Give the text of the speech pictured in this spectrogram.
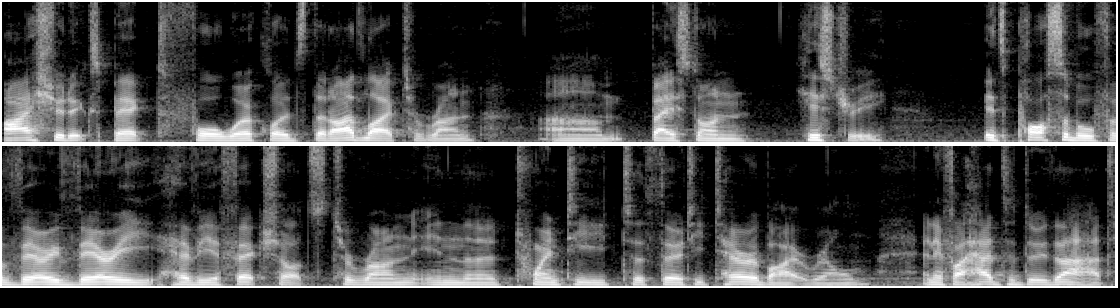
I should expect for workloads that I'd like to run um, based on history, it's possible for very, very heavy effect shots to run in the 20 to 30 terabyte realm. And if I had to do that,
